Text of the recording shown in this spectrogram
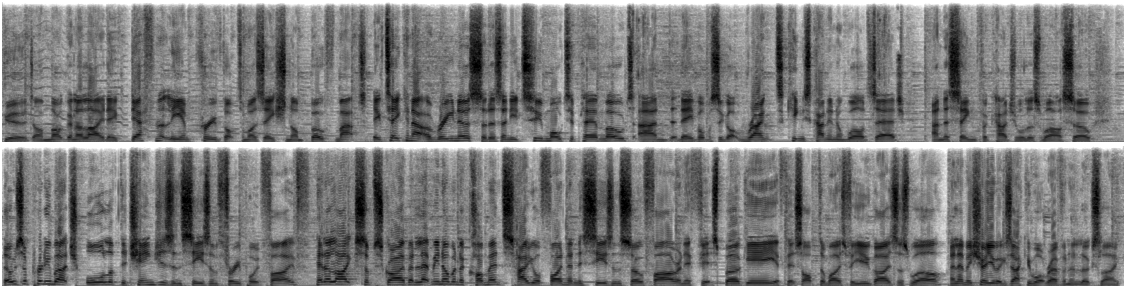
good. I'm not going to lie. They've definitely improved optimization on both maps. They've taken out arenas, so there's only two multiplayer modes, and they've obviously got ranked, King's Canyon and World's Edge, and the same for casual as well. So, those are pretty much all of the changes in Season 3.5. Hit a like, subscribe, and let me know in the comments how you're finding this season so far, and if it's buggy, if it's optimized for you guys guys as well. And let me show you exactly what Revenant looks like.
